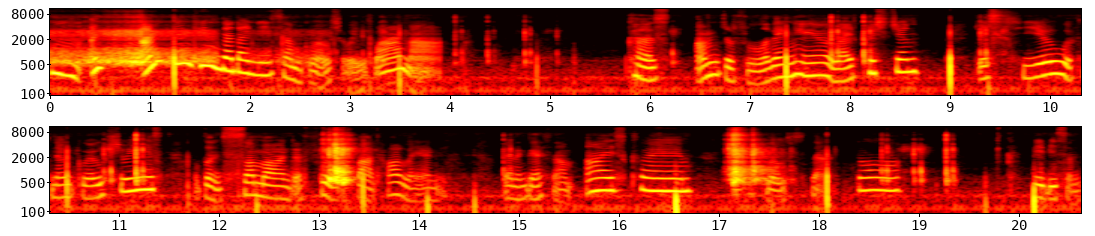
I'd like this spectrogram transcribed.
Hmm, I, I'm thinking that I need some groceries. Why not? Because I'm just living here, right, Christian? Just here with no groceries. Although some are in the fridge, but hardly any. Gonna get some ice cream. Close that door. Maybe some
